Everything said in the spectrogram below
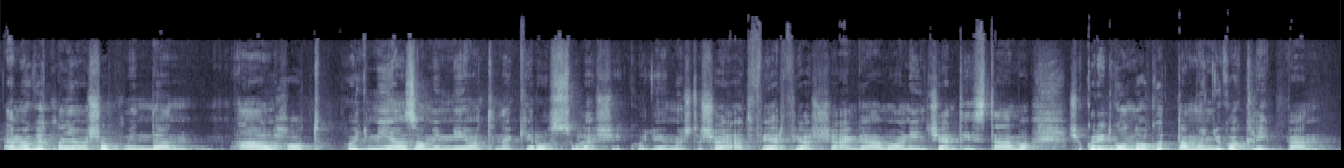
emögött nagyon sok minden állhat, hogy mi az, ami miatt neki rosszul esik, hogy ő most a saját férfiasságával nincsen tisztában, és akkor itt gondolkodtam mondjuk a klippen,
